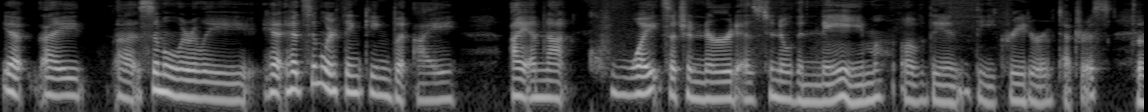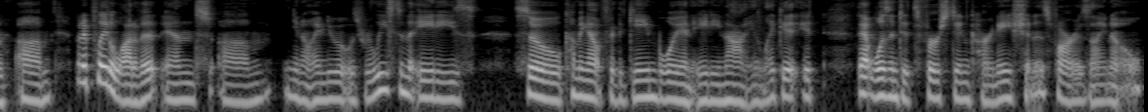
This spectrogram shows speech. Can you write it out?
Yeah, I uh, similarly had, had similar thinking, but I I am not quite such a nerd as to know the name of the the creator of Tetris. Fair. Um, but I played a lot of it, and um, you know I knew it was released in the '80s, so coming out for the Game Boy in '89, like it, it that wasn't its first incarnation, as far as I know.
